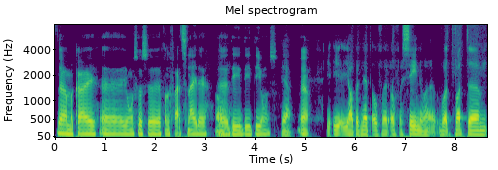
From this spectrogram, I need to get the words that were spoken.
Ja, Makai, eh, jongens zoals eh, Van der Vaart, Snijder, Oh, eh, ja. die, die, die jongens. Ja. Ja. Je, je, je had het net over, over zenuwen. Wat, wat, ehm,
